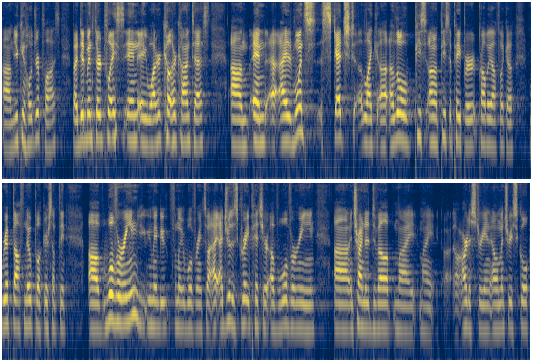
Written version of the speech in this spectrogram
Um, you can hold your applause. But I did win third place in a watercolor contest. Um, and uh, I had once sketched like a, a, little piece on a piece of paper, probably off like a ripped off notebook or something, of Wolverine. You, you may be familiar with Wolverine. So I, I drew this great picture of Wolverine uh, and trying to develop my, my artistry in elementary school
